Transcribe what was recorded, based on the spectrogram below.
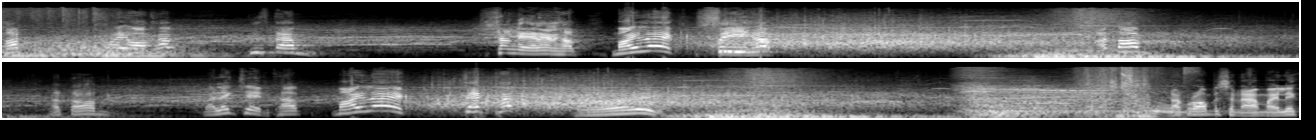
พัดใครออกครับพี่สแตมป์ช่างแอร์แล้วกันครับ หมายเลข4ครับ อะตอมอะตอม หมายเลขเจ็ดครับ หมายเลข7ครับ เฮ้ย นักร้องปริศนาหมายเลข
